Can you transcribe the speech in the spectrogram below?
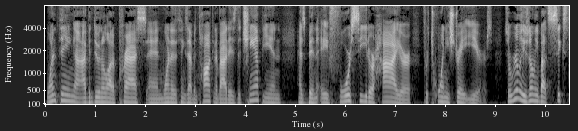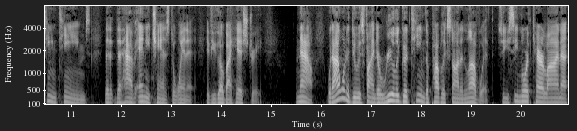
One thing uh, I've been doing a lot of press, and one of the things I've been talking about is the champion has been a four seed or higher for 20 straight years. So really, there's only about 16 teams that that have any chance to win it if you go by history. Now, what I want to do is find a really good team the public's not in love with. So you see North Carolina,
